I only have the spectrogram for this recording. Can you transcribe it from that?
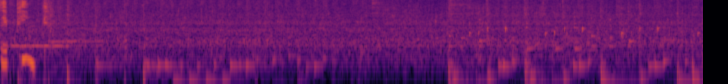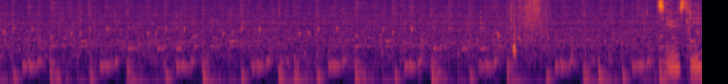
They're pink. Seriously.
